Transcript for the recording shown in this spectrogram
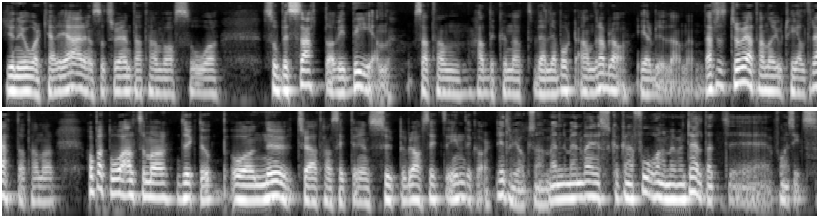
juniorkarriären så tror jag inte att han var så, så besatt av idén så att han hade kunnat välja bort andra bra erbjudanden. Därför tror jag att han har gjort helt rätt. Att han har hoppat på allt som har dykt upp. Och nu tror jag att han sitter i en superbra sits i Indycar. Det tror jag också. Men, men vad är det som ska kunna få honom eventuellt att eh, få en sits?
